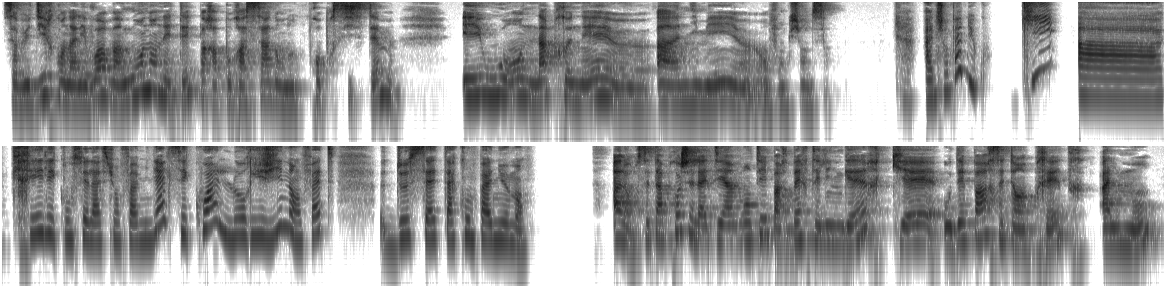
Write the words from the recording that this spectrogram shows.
Ça veut dire qu'on allait voir ben, où on en était par rapport à ça dans notre propre système et où on apprenait euh, à animer euh, en fonction de ça. Anne Chantal, du coup, qui a créé les constellations familiales? C'est quoi l'origine en fait de cet accompagnement? Alors, cette approche, elle a été inventée par Bert Hellinger, qui est, au départ, c'est un prêtre allemand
